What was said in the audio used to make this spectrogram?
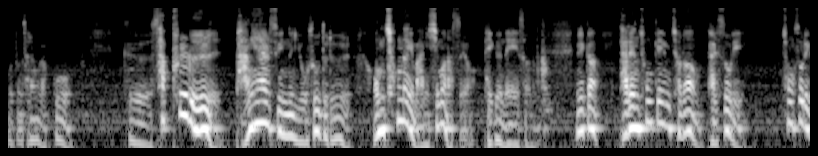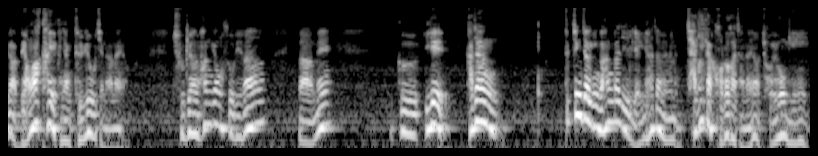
높은 사람 같고 그 사플을 방해할 수 있는 요소들을 엄청나게 많이 심어놨어요. 배그 내에서는. 그러니까 다른 총 게임처럼 발소리, 총소리가 명확하게 그냥 들려오진 않아요. 주변 환경 소리랑 그다음에 그 이게 가장 특징적인 거 한 가지를 얘기하자면 자기가 걸어가잖아요. 조용히.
